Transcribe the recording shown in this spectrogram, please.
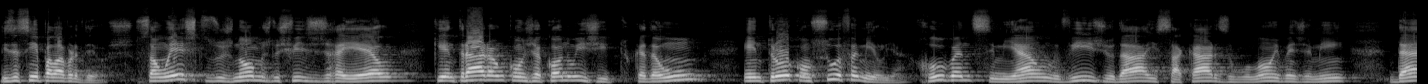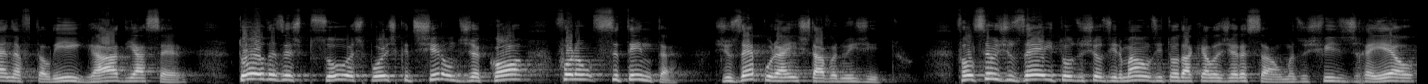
Diz assim a palavra de Deus: São estes os nomes dos filhos de Israel que entraram com Jacó no Egito. Cada um entrou com sua família: Ruben, Simeão, Levi, Judá, Issacar, Zebulon e Benjamim, Dan, Naftali, Gad e Aser. Todas as pessoas, pois, que desceram de Jacó foram setenta. José, porém, estava no Egito. Faleceu José e todos os seus irmãos e toda aquela geração, mas os filhos de Israel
